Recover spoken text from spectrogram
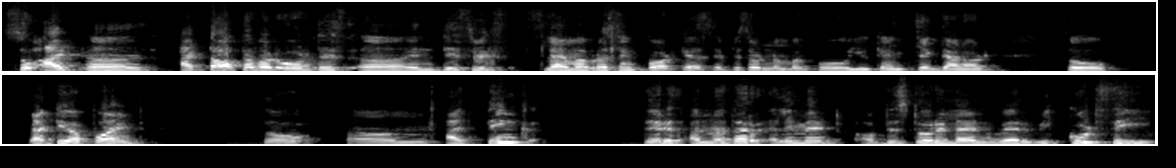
So i uh, i talked about otis uh, in this week's Slamhub Wrestling podcast episode number 4 you can check that out. So back to your point. So um, i think there is another element of the storyline where we could see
